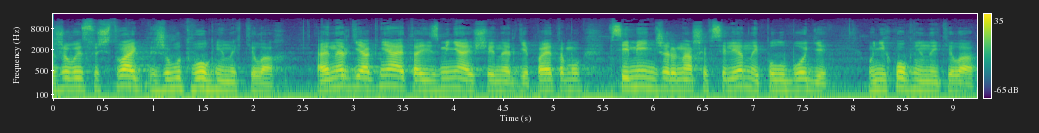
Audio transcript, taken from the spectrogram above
живые существа живут в огненных телах. А энергия огня это изменяющая энергия. Поэтому все менеджеры нашей Вселенной, полубоги, у них огненные тела.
